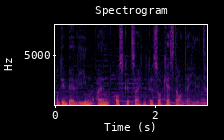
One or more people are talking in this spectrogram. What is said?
und in Berlin ein ausgezeichnetes Orchester unterhielt.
